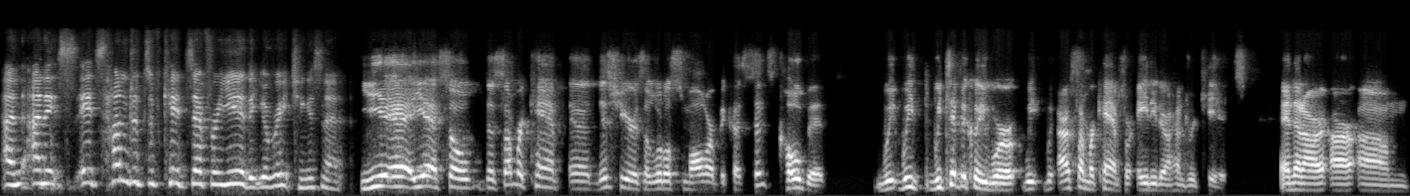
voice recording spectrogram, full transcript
And and it's it's hundreds of kids every year that you're reaching, isn't it? Yeah, yeah. So the summer camp uh, this year is a little smaller because since COVID, we we we typically were we our summer camps were 80 to 100 kids, and then our our um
